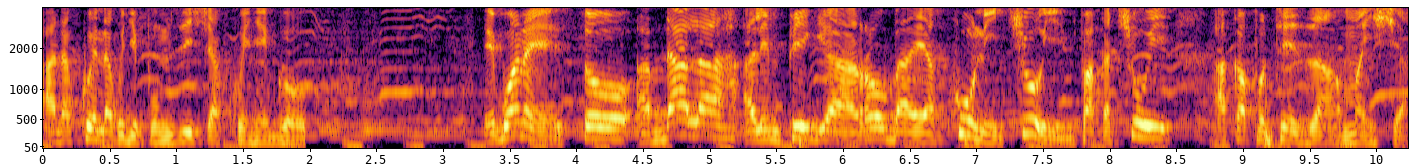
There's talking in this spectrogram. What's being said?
anakwenda kujipumzisha kwenye gogo. E bwana, so Abdalla alimpiga roba ya kuni chui mpaka chui akapoteza maisha.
